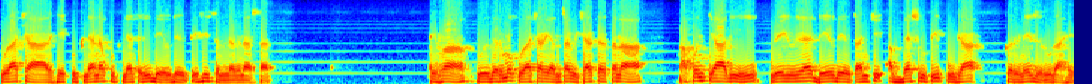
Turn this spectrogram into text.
कुळाचार हे कुठल्या ना कुठल्या तरी देवदेवतेशी संलग्न असतात. तेव्हा कुलधर्म कुळाचार यांचा विचार करताना आपण त्याआधी वेगवेगळ्या देवदेवतांची अभ्यासरूपी पूजा करणे जरूर आहे.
